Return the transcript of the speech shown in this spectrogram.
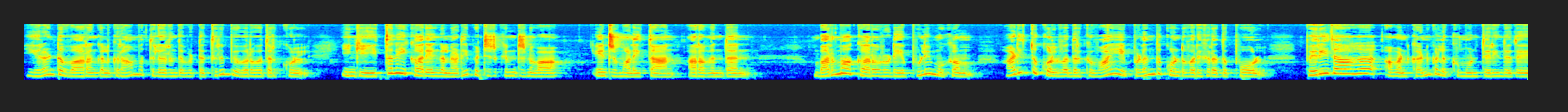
இரண்டு வாரங்கள் கிராமத்திலிருந்து விட்டு திரும்பி வருவதற்குள் இங்கே இத்தனை காரியங்கள் நடைபெற்றிருக்கின்றனவா? என்று மலைத்தான் அரவிந்தன். பர்மாக்காரருடைய புலிமுகம் அடித்து கொள்வதற்கு வாயை பிளந்து கொண்டு வருகிறது போல் பெரிதாக அவன் கண்களுக்கு முன் தெரிந்தது.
